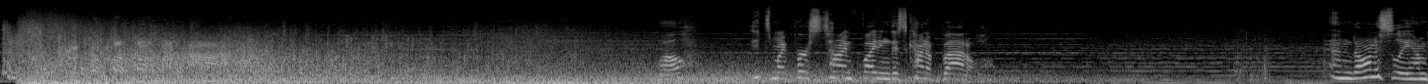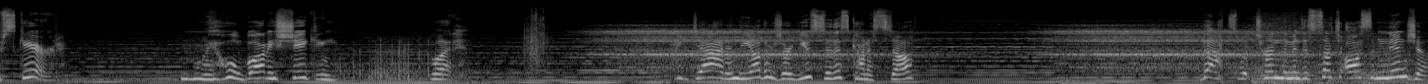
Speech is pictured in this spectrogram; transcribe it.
Well, it's my first time fighting this kind of battle. And honestly, I'm scared. My whole body's shaking. But... My dad and the others are used to this kind of stuff. That's what turned them into such awesome ninja.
